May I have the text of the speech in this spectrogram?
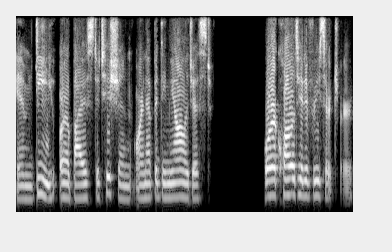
MD or a biostatistician or an epidemiologist or a qualitative researcher,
